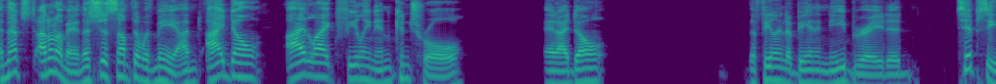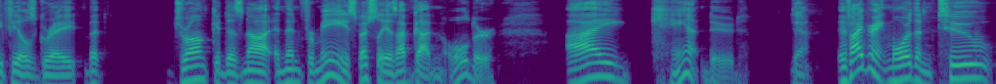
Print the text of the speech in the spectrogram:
And that's I don't know, man. That's just something with me. I'm I don't I like feeling in control, and I don't. The feeling of being inebriated, tipsy feels great, but drunk it does not. And then for me, especially as I've gotten older, I can't, dude. Yeah. If I drink more than two,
